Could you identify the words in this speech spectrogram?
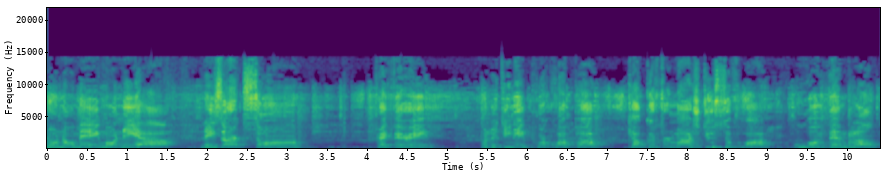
renommée Monia. Les arcs sont préférés pour le dîner, pourquoi pas quelques fromages du Savoie ou un vin blanc.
